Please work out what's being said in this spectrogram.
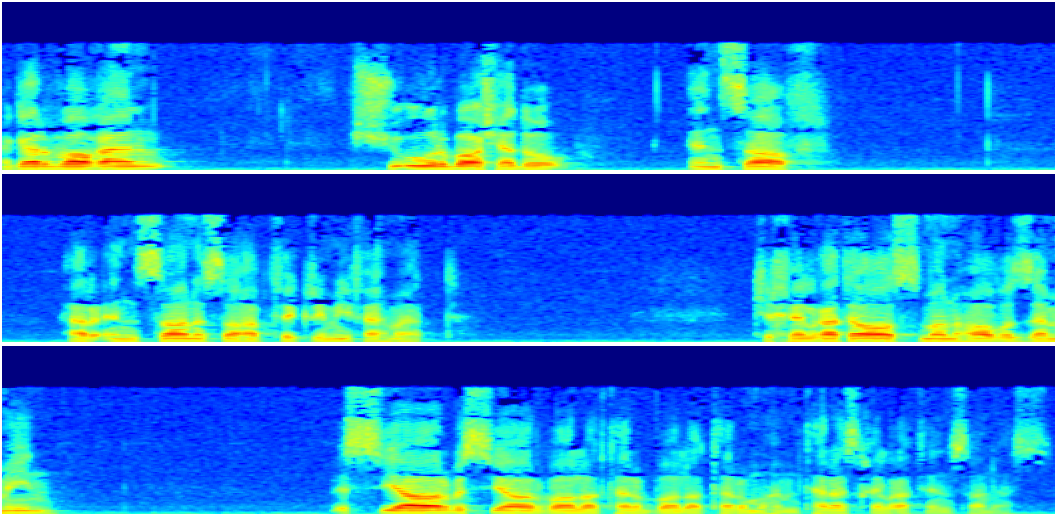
اگر واقعا شعور باشد و انصاف هر انسان صاحب فکری می‌فهمد که خلقت آسمان ها و زمین بسیار بسیار بالاتر و بالاتر و مهمتر از خلقت انسان است.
